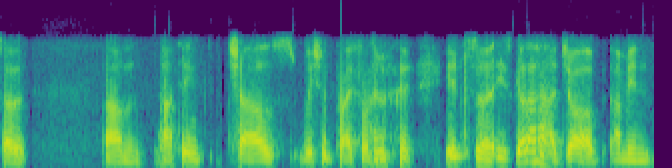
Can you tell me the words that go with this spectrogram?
So um, I think Charles, we should pray for him. it's uh, he's got a hard job. I mean,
